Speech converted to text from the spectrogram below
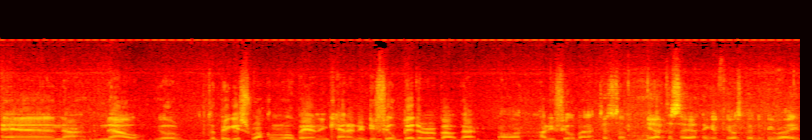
And uh, now you're the biggest rock and roll band in Canada. Do you feel bitter about that? Or how do you feel about it? Just, uh, you have to say, I think it feels good to be right.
